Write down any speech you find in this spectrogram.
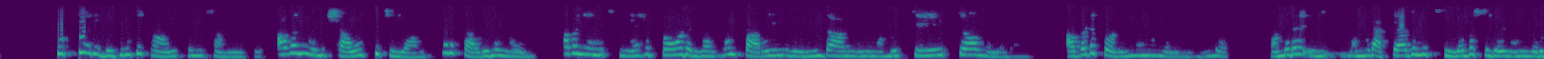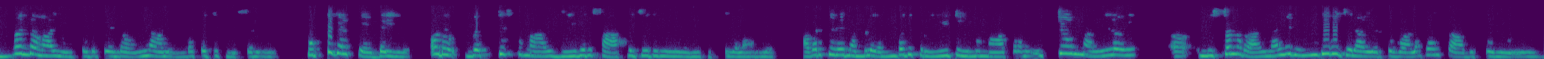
കുട്ടി ഒരു വികൃതി കാണിക്കുന്ന സമയത്ത് അവനെ ഒന്ന് ഷൗട്ട് ചെയ്യാനും ഒരു കരുണയോടും അവനെ ഒന്ന് സ്നേഹത്തോടെ ഞാൻ പറയുന്നത് എന്താണ് എന്ന് നമ്മൾ കേൾക്കാമെന്നുള്ളതാണ്. അവിടെ തുടങ്ങുന്നു എന്നുള്ളതാണ് അല്ലേ? നമ്മുടെ നമ്മുടെ അക്കാദമിക് സിലബസുകൾ നമ്മൾ നിർബന്ധമായി ഉൾപ്പെടുത്തേണ്ട ഒന്നാണ് എൺപത്തെട്ട് ലിസണിങ് കുട്ടികൾക്കിടയിൽ ഒരു വ്യത്യസ്തമായ ജീവിത സാഹചര്യങ്ങളിൽ വരുന്ന കുട്ടികളാണല്ലോ അവർക്കിടെ നമ്മൾ എൺപത് ക്രിയേറ്റ് ചെയ്യുമ്പോൾ മാത്രമേ ഏറ്റവും നല്ലൊരു ലിസണറായി നല്ലൊരു ഇൻഡിവിജ്വലായി അവർക്ക് വളരാൻ സാധിക്കുന്നുള്ളൂ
